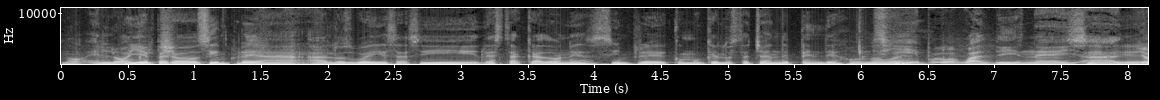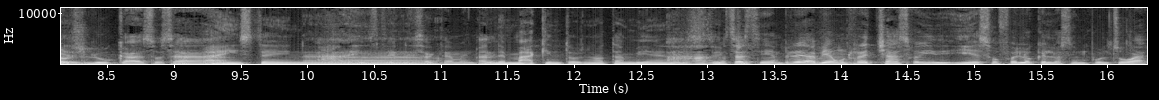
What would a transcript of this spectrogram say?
¿no? En Long Oye, Beach. pero siempre a, a los güeyes así destacadones, siempre como que los tachan de pendejos, ¿no, sí, güey? pues, Walt Disney, Sí, a George Lucas, o sea, a Einstein, a, a Einstein, exactamente. Al de Macintosh, ¿no? También. ajá, este, o sea, siempre había un rechazo y, y eso fue lo que los impulsó a,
